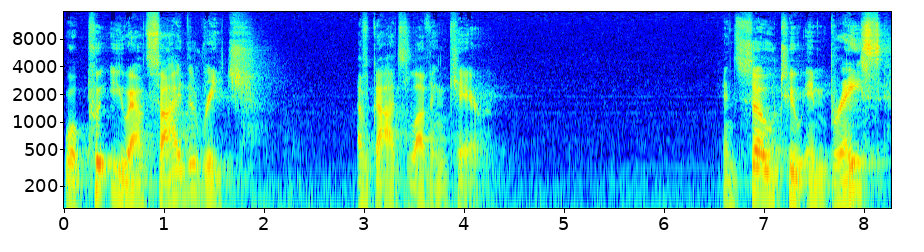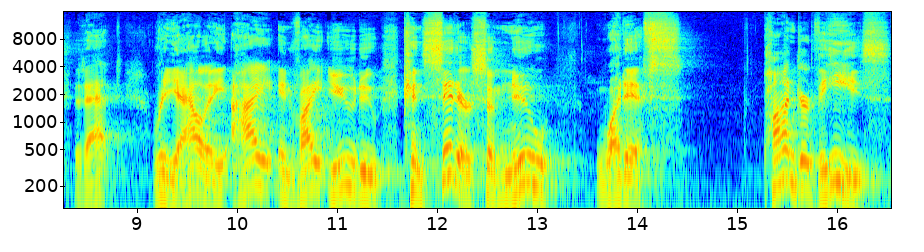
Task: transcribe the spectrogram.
will put you outside the reach of God's loving care. And so, to embrace that reality, I invite you to consider some new what ifs. Ponder these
